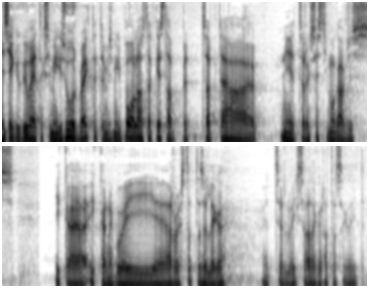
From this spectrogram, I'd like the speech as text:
isegi kui võetakse mingi suur projekt ette, mis mingi pool aastat kestab, et saab teha nii, et see oleks hästi mugav, siis ikka, ikka nagu ei arvestata sellega, et seal võiks saada ka ratastega sõita.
